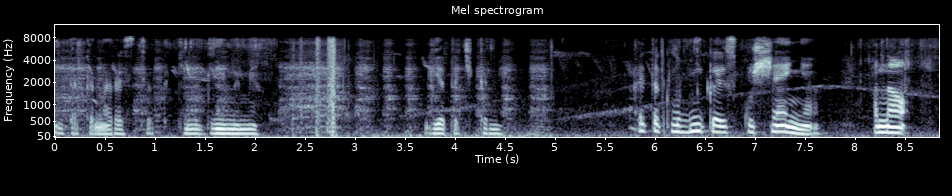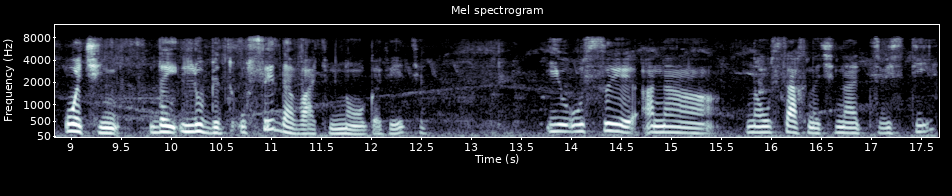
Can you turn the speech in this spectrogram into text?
Вот так она растет такими длинными веточками. Это клубника искушения. Она очень да, любит усы давать много, видите. И усы, она на усах начинает цвести.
